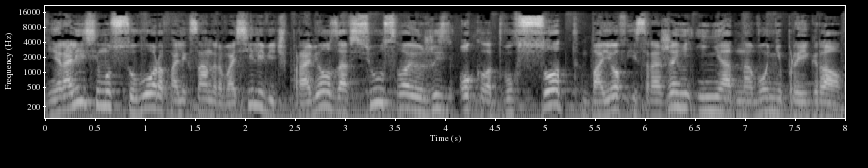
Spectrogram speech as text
Генералиссимус Суворов Александр Васильевич провел за всю свою жизнь около 200 боев и сражений и ни одного не проиграл.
